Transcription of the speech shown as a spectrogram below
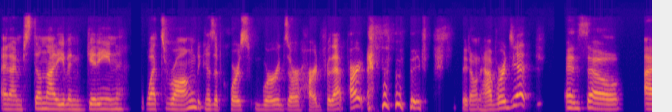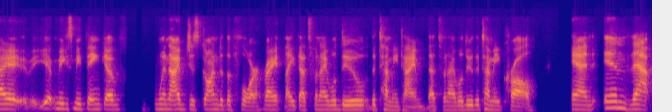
And I'm still not even getting what's wrong because, of course, words are hard for that part. they, don't have words yet. And so I, it makes me think of when I've just gone to the floor, right? Like that's when I will do the tummy time. That's when I will do the tummy crawl. And in that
